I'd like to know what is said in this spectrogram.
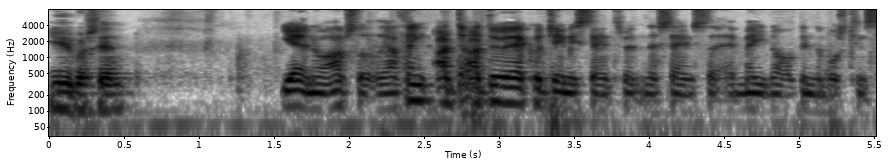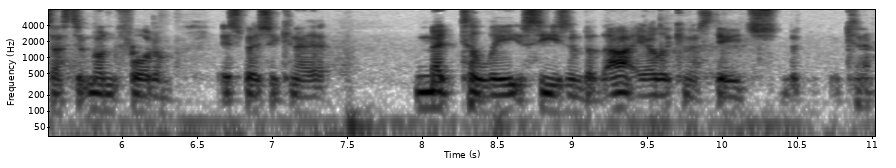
you were saying. Yeah, no, absolutely. I think I, I do echo Jamie's sentiment in the sense that it might not have been the most consistent run for him, especially kind of mid to late season, but that early kind of stage, kind of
